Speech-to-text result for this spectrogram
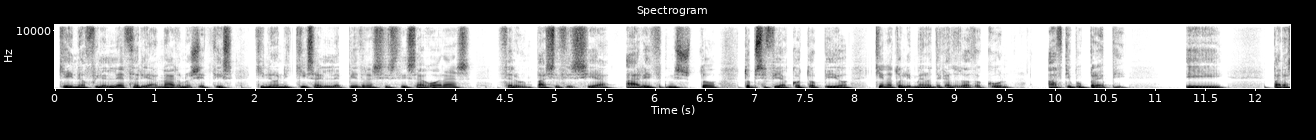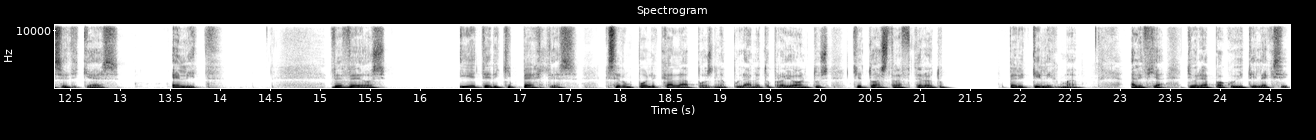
και η νεοφιλελεύθερη ανάγνωση της κοινωνικής αλληλεπίδρασης της αγοράς θέλουν πάση θυσία αρρύθμιστο το ψηφιακό τοπίο και να το λιμένονται κατά το δοκούν αυτοί που πρέπει. Οι παρασιτικές ελίτ. Βεβαίως, οι εταιρικοί παίχτες ξέρουν πολύ καλά πώς να πουλάνε το προϊόν τους και το αστραφτερό του περιτύλιγμα. Αλήθεια, τι ωραία που ακούγεται η λέξη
